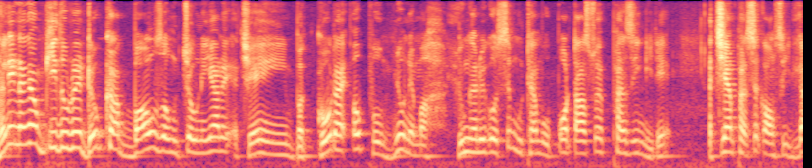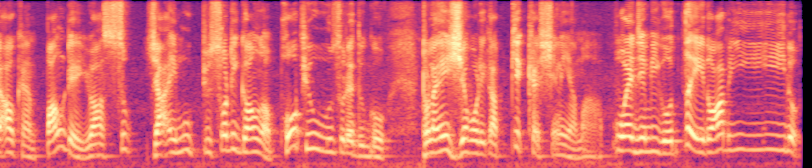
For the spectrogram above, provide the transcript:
ငလင်တန်းကြောင့်ပြည်သူတွေဒုက္ခပေါင်းစုံကြုံနေရတဲ့အချိန်ဘကိုးတိုင်းအုပ်ဖို့မြို့နယ်မှာလူငယ်တွေကိုစစ်မှုထမ်းဖို့ပေါ်တာဆွဲဖမ်းဆီးနေတဲ့အကြံဖက်စစ်ကောင်စီလက်အောက်ခံပေါင်းတယ်ရွာစုရာအိမ်မှုပြူစောတိကောင်းဆောင်ဖိုးဖြူဆိုတဲ့သူကိုဒေါ်လာရေးရဲဘော်တွေကပြစ်ခတ်ရှင်းလင်းရမှာပွဲချင်းပြီးကိုတိတ်သွားပြီလို့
